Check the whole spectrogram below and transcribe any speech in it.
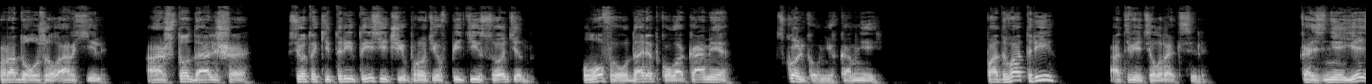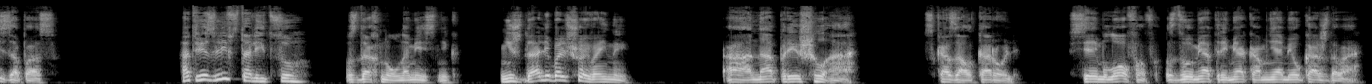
продолжил Архиль. «А что дальше? Все-таки три тысячи против пяти сотен. Лофы ударят кулаками. Сколько у них камней?» «По два-три», – ответил Рексель. «В казне есть запас?» «Отвезли в столицу», – вздохнул наместник. «Не ждали большой войны». «А она пришла», – сказал король. «Семь лофов с двумя-тремя камнями у каждого.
